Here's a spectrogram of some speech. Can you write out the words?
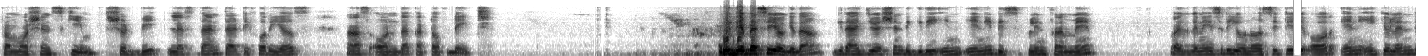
Promotion Scheme should be less than 34 years as on the cutoff date. വിദ്യാഭ്യാസ യോഗ്യത graduation degree in any discipline from a recognized university or any equivalent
